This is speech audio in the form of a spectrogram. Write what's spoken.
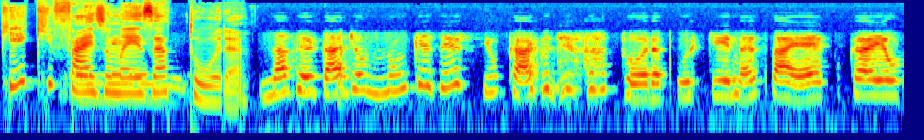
que que faz uma é, exatora? Na verdade, eu nunca exerci o cargo de exatora, porque nessa época eu,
